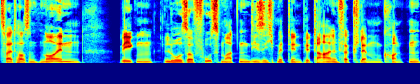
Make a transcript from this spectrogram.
2009 wegen loser Fußmatten, die sich mit den Pedalen verklemmen konnten,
